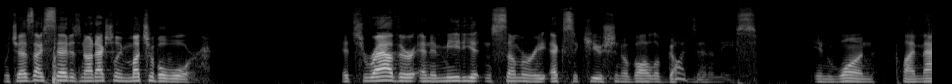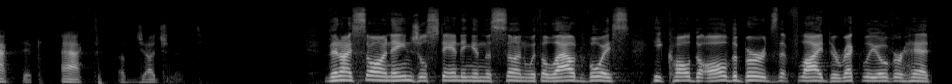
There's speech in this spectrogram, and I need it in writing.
which, as I said, is not actually much of a war. It's rather an immediate and summary execution of all of God's enemies in one climactic act of judgment. Then I saw an angel standing in the sun with a loud voice. He called to all the birds that fly directly overhead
